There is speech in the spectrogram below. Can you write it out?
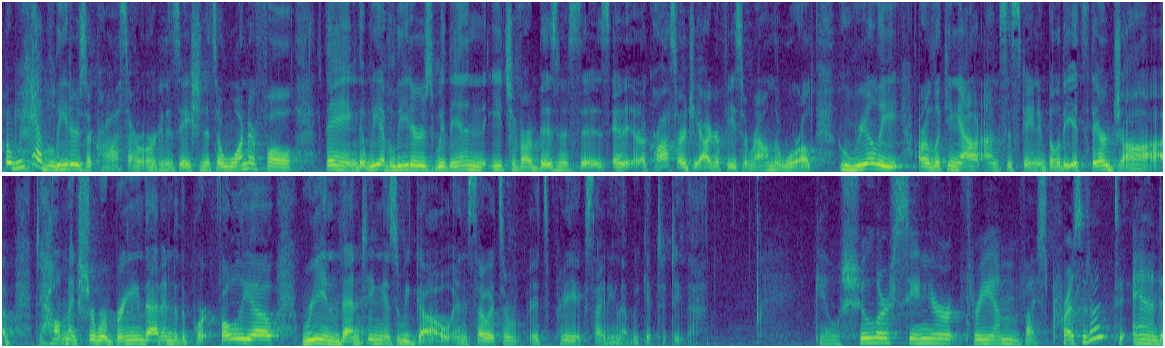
but we have leaders across our organization. It's a wonderful thing that we have leaders within each of our businesses and across our geographies around the world who really are looking out on sustainability. It's their job to help make sure we're bringing that into the portfolio, reinventing as we go. And so it's a it's pretty exciting that we get to do that. Gayle Schueller, Senior 3M Vice President and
